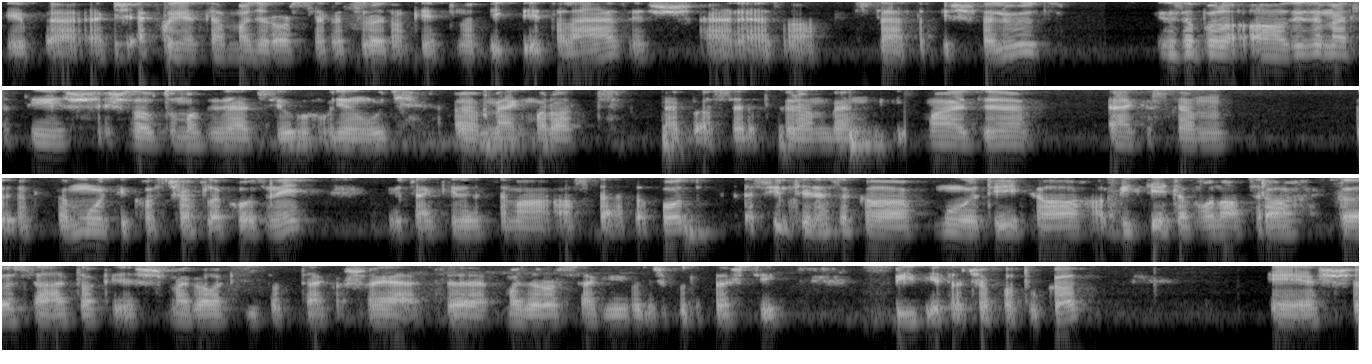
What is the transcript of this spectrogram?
képbe, és ekkor értem Magyarországra tulajdonképpen a big data láz, és erre ez a startup is felült. Igazából az üzemeltetés és az automatizáció ugyanúgy megmaradt ebbe a szerepkörömben. Majd elkezdtem a multikhoz csatlakozni, miután kinőttem a, a startupot. Szintén ezek a multik a, a Big Data vonatra felszálltak és megalakították a saját magyarországi, vagyis budapesti Big Data csapatukat, és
